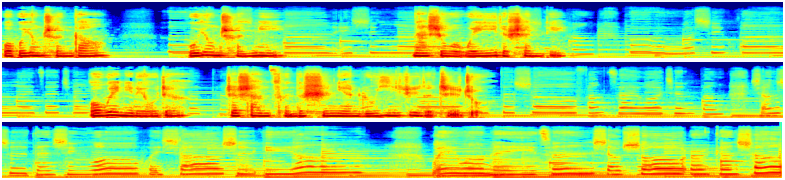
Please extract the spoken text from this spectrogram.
我不用唇膏。不用唇蜜，那是我唯一的圣地。我为你留着这尚存的十年如一日的执着。像是担心我会消失一样，为我每一寸消瘦而感伤，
